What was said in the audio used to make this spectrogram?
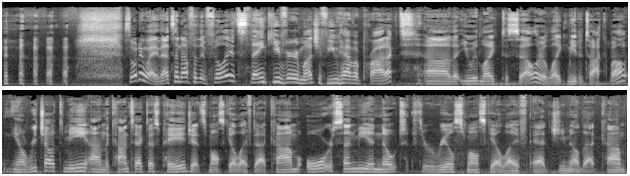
so anyway, that's enough of the affiliates. Thank you very much. If you have a product uh, that you would like to sell or like me to talk about, you know, reach out to me on the contact us page at smallscalelife.com or send me a note through realsmallscalelife at gmail.com.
